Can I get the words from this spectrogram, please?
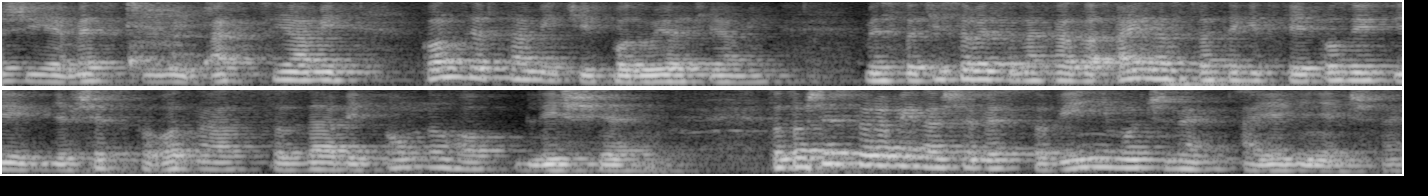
žije mestskými akciami, koncertami či podujatiami. Mesto Tisovec sa nachádza aj na strategickej pozícii, kde všetko od nás sa zdá byť o mnoho bližšie. Toto všetko robí naše mesto výnimočné a jedinečné.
